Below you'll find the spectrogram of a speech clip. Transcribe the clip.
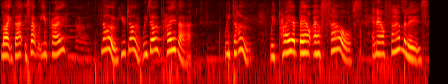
like that? Is that what you pray? No. No, you don't. We don't pray that. We don't. We pray about ourselves and our families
